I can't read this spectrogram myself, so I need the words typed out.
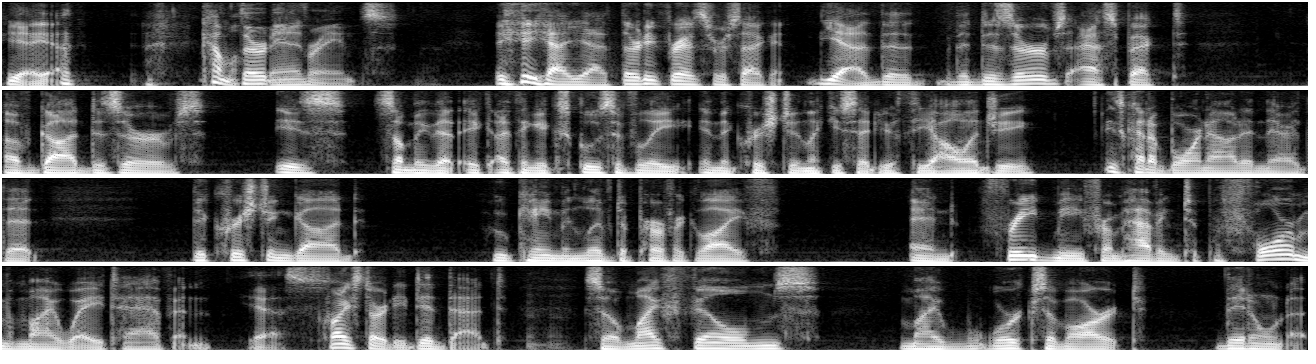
Yeah, yeah. Come on, 30 man. frames. yeah, yeah, 30 frames per second. Yeah, the the deserves aspect of God deserves is something that I think exclusively in the Christian, like you said, your theology is kind of borne out in there that the Christian God who came and lived a perfect life and freed me from having to perform my way to heaven. Yes. Christ already did that. So my films, my works of art, they don't uh,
